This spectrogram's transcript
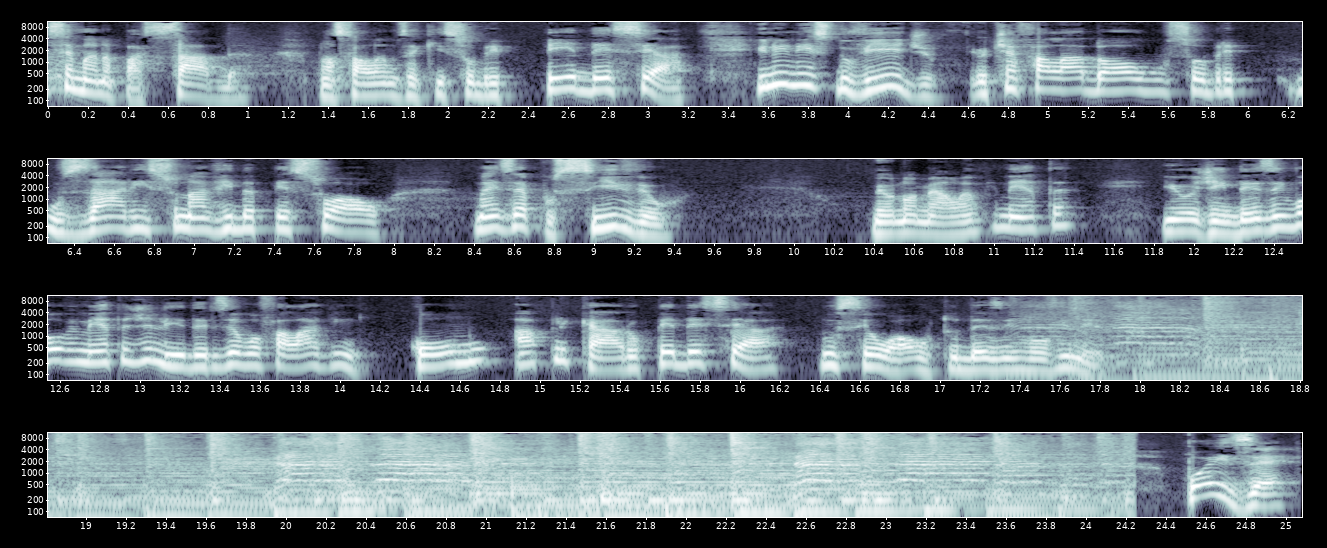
semana passada, nós falamos aqui sobre PDCA. E no início do vídeo, eu tinha falado algo sobre usar isso na vida pessoal. Mas é possível? Meu nome é Alan Pimenta e hoje em Desenvolvimento de Líderes eu vou falar de como aplicar o PDCA no seu autodesenvolvimento. Pois é,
